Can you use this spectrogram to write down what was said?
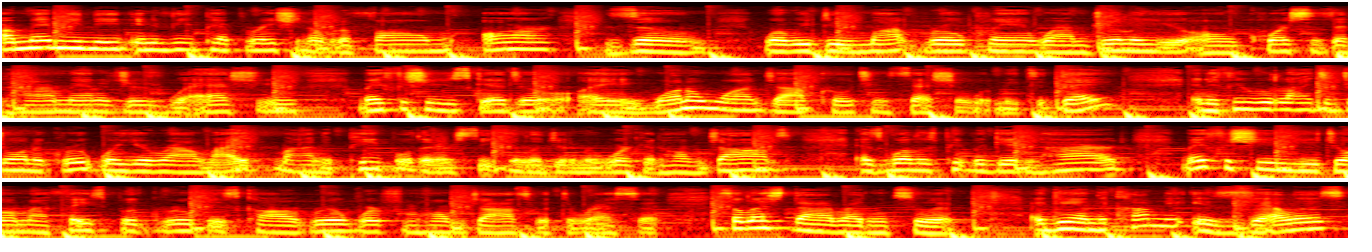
or maybe you need interview preparation over the phone or Zoom, where we do mock role playing, where I'm drilling you on questions that hiring managers will ask you. Make sure you schedule a one on one job coaching session with me today. And if you would like to join a group where you're around like minded people that are seeking legitimate work at home jobs, as well as people getting hired, make sure you join my Facebook group. It's called Real Work from Home Jobs with Theresa. So let's dive right into it. Again, the company is Zelis.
